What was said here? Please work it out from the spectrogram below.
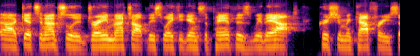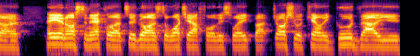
uh, gets an absolute dream matchup this week against the Panthers without Christian McCaffrey. So he and Austin Ekeler are two guys to watch out for this week. But Joshua Kelly, good value.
